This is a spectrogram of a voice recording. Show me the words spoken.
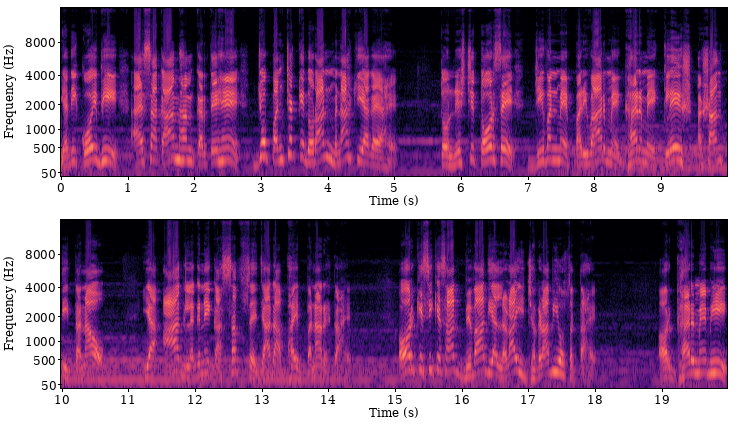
यदि कोई भी ऐसा काम हम करते हैं, जो पंचक के दौरान मना किया गया है तो निश्चित तौर से जीवन में, परिवार में, घर में क्लेश, अशांति, तनाव या आग लगने का सबसे ज़्यादा भय बना रहता है। और किसी के साथ विवाद या लड़ाई, झगड़ा भी हो सकता है। और घर में भी,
